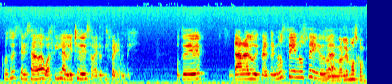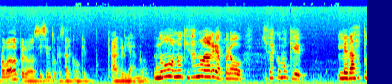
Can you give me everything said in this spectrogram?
cuando estás estresada o así, la leche debe saber diferente. O te debe dar algo diferente. No sé, no sé. O No, sea, no lo hemos comprobado, pero sí siento que sale como que agria, ¿no? No, no, quizá no agria, pero quizá como que le das a tu,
